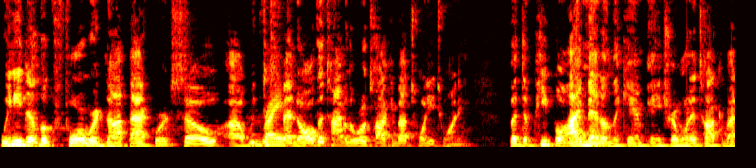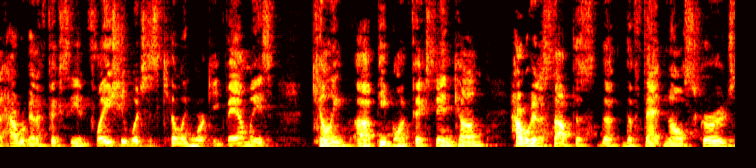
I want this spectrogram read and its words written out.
We need to look forward, not backwards. So uh, we can right. spend all the time in the world talking about 2020. But the people I met on the campaign trail want to talk about how we're going to fix the inflation, which is killing working families, killing uh, people on fixed income, how we're going to stop the, the, the fentanyl scourge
